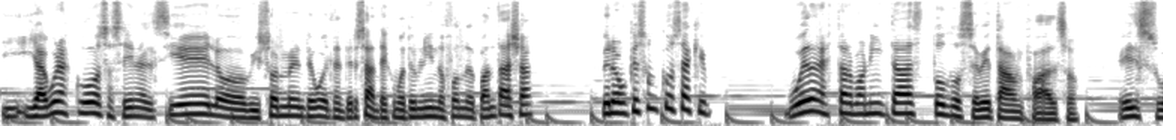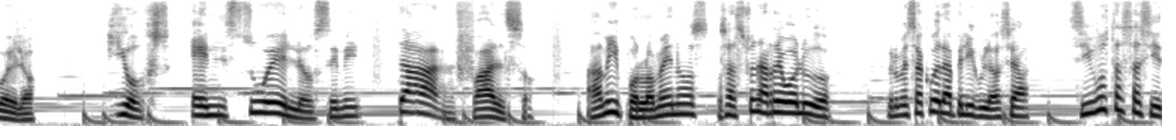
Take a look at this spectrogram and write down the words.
Y, algunas cosas ahí en el cielo, visualmente vuelta interesante, es como tener un lindo fondo de pantalla. Pero aunque son cosas que puedan estar bonitas, todo se ve tan falso. El suelo. Dios, el suelo se ve tan falso. A mí, por lo menos, o sea, suena revoludo, pero me sacó de la película. O sea, si vos estás así,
